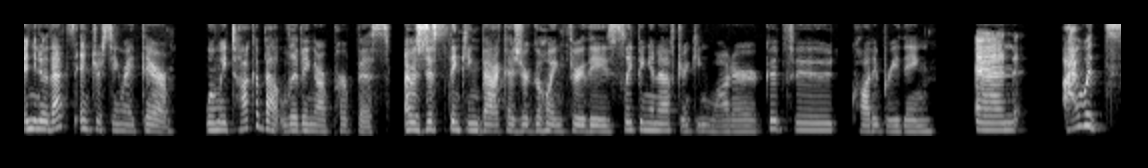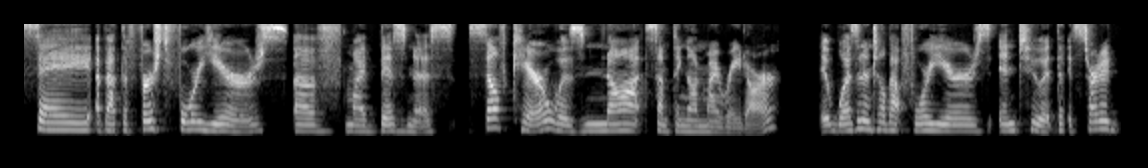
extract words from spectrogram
And you know, that's interesting right there. When we talk about living our purpose, I was just thinking back as you're going through these sleeping enough, drinking water, good food, quality breathing. And I would say about the first four years of my business, self care was not something on my radar. It wasn't until about four years into it that it started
